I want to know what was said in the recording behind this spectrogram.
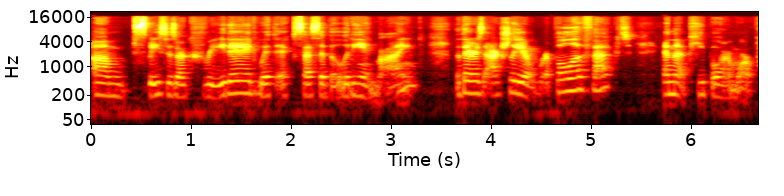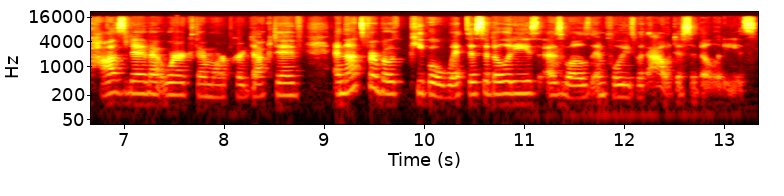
um, spaces are created with accessibility in mind, that there's actually a ripple effect and that people are more positive at work, they're more productive. And that's for both people with disabilities as well as employees without disabilities.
